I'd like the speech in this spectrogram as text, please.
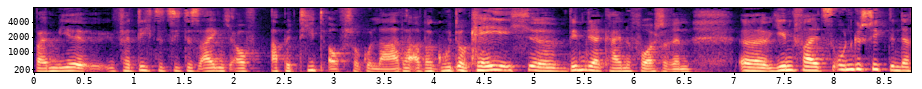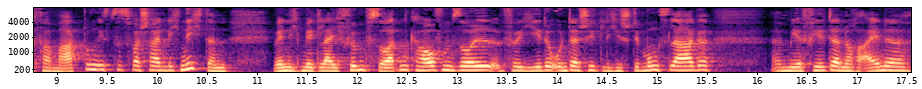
Bei mir verdichtet sich das eigentlich auf Appetit auf Schokolade, aber gut, okay, ich äh, bin ja keine Forscherin. Äh, jedenfalls ungeschickt in der Vermarktung ist es wahrscheinlich nicht, denn wenn ich mir gleich fünf Sorten kaufen soll für jede unterschiedliche Stimmungslage, äh, mir fehlt da noch eine,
